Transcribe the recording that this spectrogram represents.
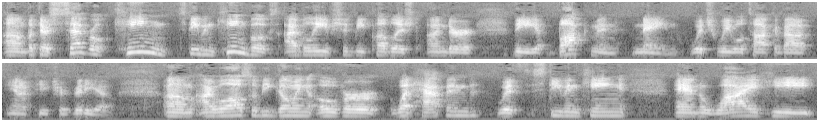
Um, but there's several King Stephen King books I believe should be published under the Bachman name, which we will talk about in a future video. Um, I will also be going over what happened with Stephen King and why he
